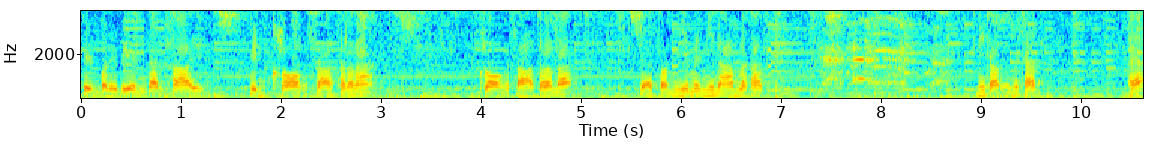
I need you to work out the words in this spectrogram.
เป็นบริเวณด้านซ้ายเป็นคลองสาธารณะ คลองสาธารณะ แต่ตอนนี้ไม่มีน้ำแล้วครับ นี่ครับเห็นไหมครับ แพะ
